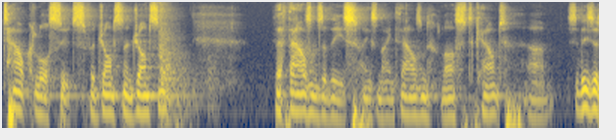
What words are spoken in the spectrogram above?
talc lawsuits for Johnson & Johnson. There are thousands of these. I think it's 9,000 last count. Um, so these are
